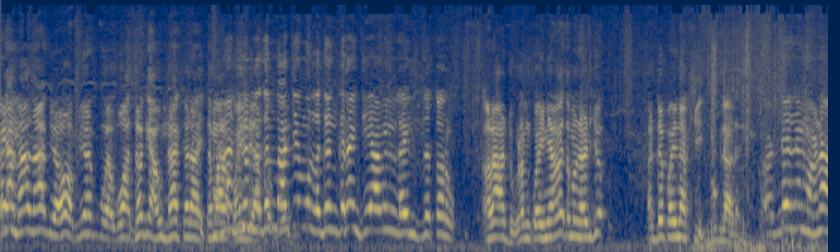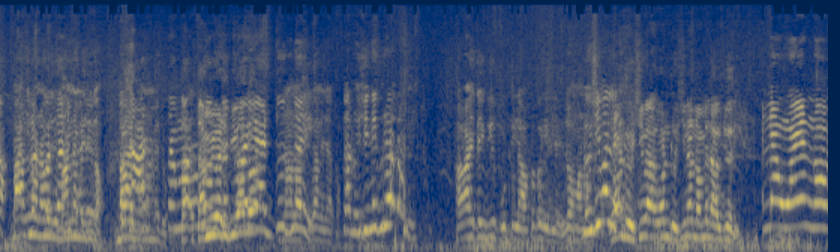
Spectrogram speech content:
ના ના ના નહીં આવે ને ના, ના, ડોશી વા નામે લાવજો રી એટલે નો-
